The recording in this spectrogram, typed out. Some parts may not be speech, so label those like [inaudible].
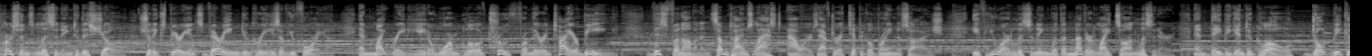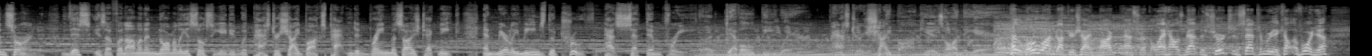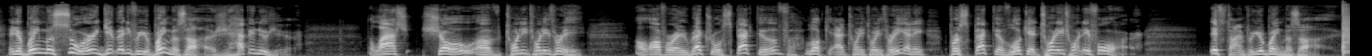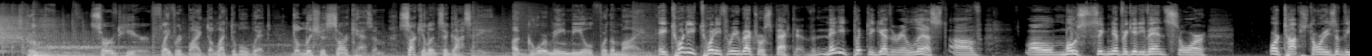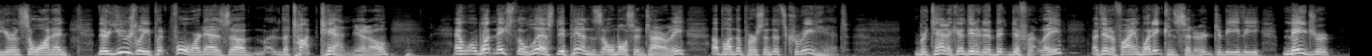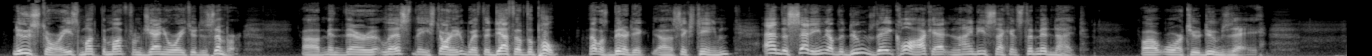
Persons listening to this show should experience varying degrees of euphoria and might radiate a warm glow of truth from their entire being. This phenomenon sometimes lasts hours after a typical brain massage. If you are listening with another lights on listener and they begin to glow, don't be concerned. This is a phenomenon normally associated with Pastor Scheidbach's patented brain massage technique and merely means the truth has set them free. The devil beware. Pastor Scheidbach is on the air. Hello, I'm Dr. Scheidbach, pastor at the Lighthouse Baptist Church in Santa Maria, California, and your brain masseur. Get ready for your brain massage. Happy New Year. The last show of 2023. I'll offer a retrospective look at 2023 and a prospective look at 2024. It's time for your brain massage. Truth. Served here, flavored by delectable wit, delicious sarcasm, succulent sagacity. A gourmet meal for the mind. A 2023 retrospective. Many put together a list of well, most significant events or or top stories of the year and so on, and they're usually put forward as uh, the top 10, you know. And what makes the list depends almost entirely upon the person that's creating it. Britannica did it a bit differently, identifying what it considered to be the major news stories month to month from January to December. Um, in their list, they started with the death of the Pope. That was Benedict uh, 16, and the setting of the doomsday clock at 90 seconds to midnight, or, or to doomsday.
